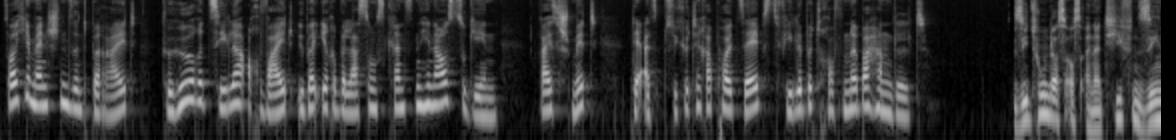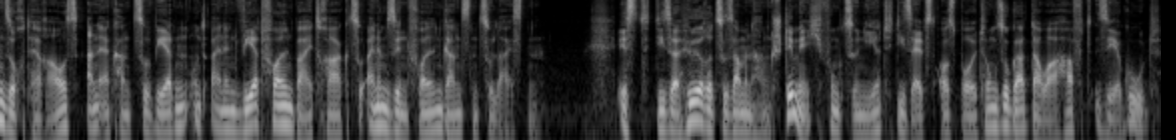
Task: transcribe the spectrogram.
Solche Menschen sind bereit, für höhere Ziele auch weit über ihre Belastungsgrenzen hinauszugehen, weiß Schmidt, der als Psychotherapeut selbst viele Betroffene behandelt. Sie tun das aus einer tiefen Sehnsucht heraus, anerkannt zu werden und einen wertvollen Beitrag zu einem sinnvollen Ganzen zu leisten. Ist dieser höhere Zusammenhang stimmig, funktioniert die Selbstausbeutung sogar dauerhaft sehr gut.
